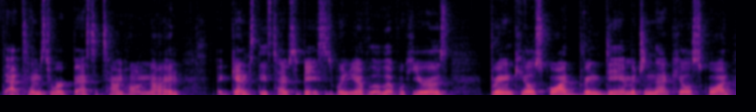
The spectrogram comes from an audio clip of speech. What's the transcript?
that tends to work best at Town Hall 9 against these types of bases when you have low level heroes. Bring a kill squad, bring damage in that kill squad,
